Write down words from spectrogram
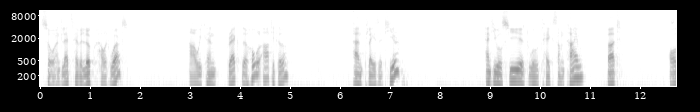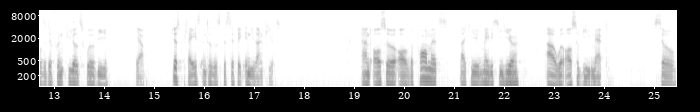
So, and let's have a look how it works. Uh, we can drag the whole article and place it here. And you will see it will take some time, but all the different fields will be, yeah, just placed into the specific InDesign fields. And also all the formats, like you maybe see here, uh, will also be mapped. So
